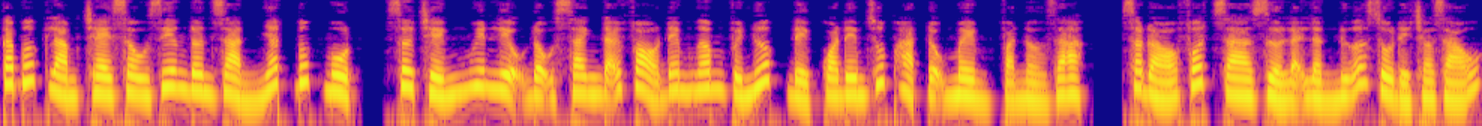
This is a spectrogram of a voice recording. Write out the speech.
Các bước làm chè sầu riêng đơn giản nhất bước 1, sơ chế nguyên liệu đậu xanh đãi vỏ đem ngâm với nước để qua đêm giúp hạt đậu mềm và nở ra, sau đó vớt ra rửa lại lần nữa rồi để cho ráo.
